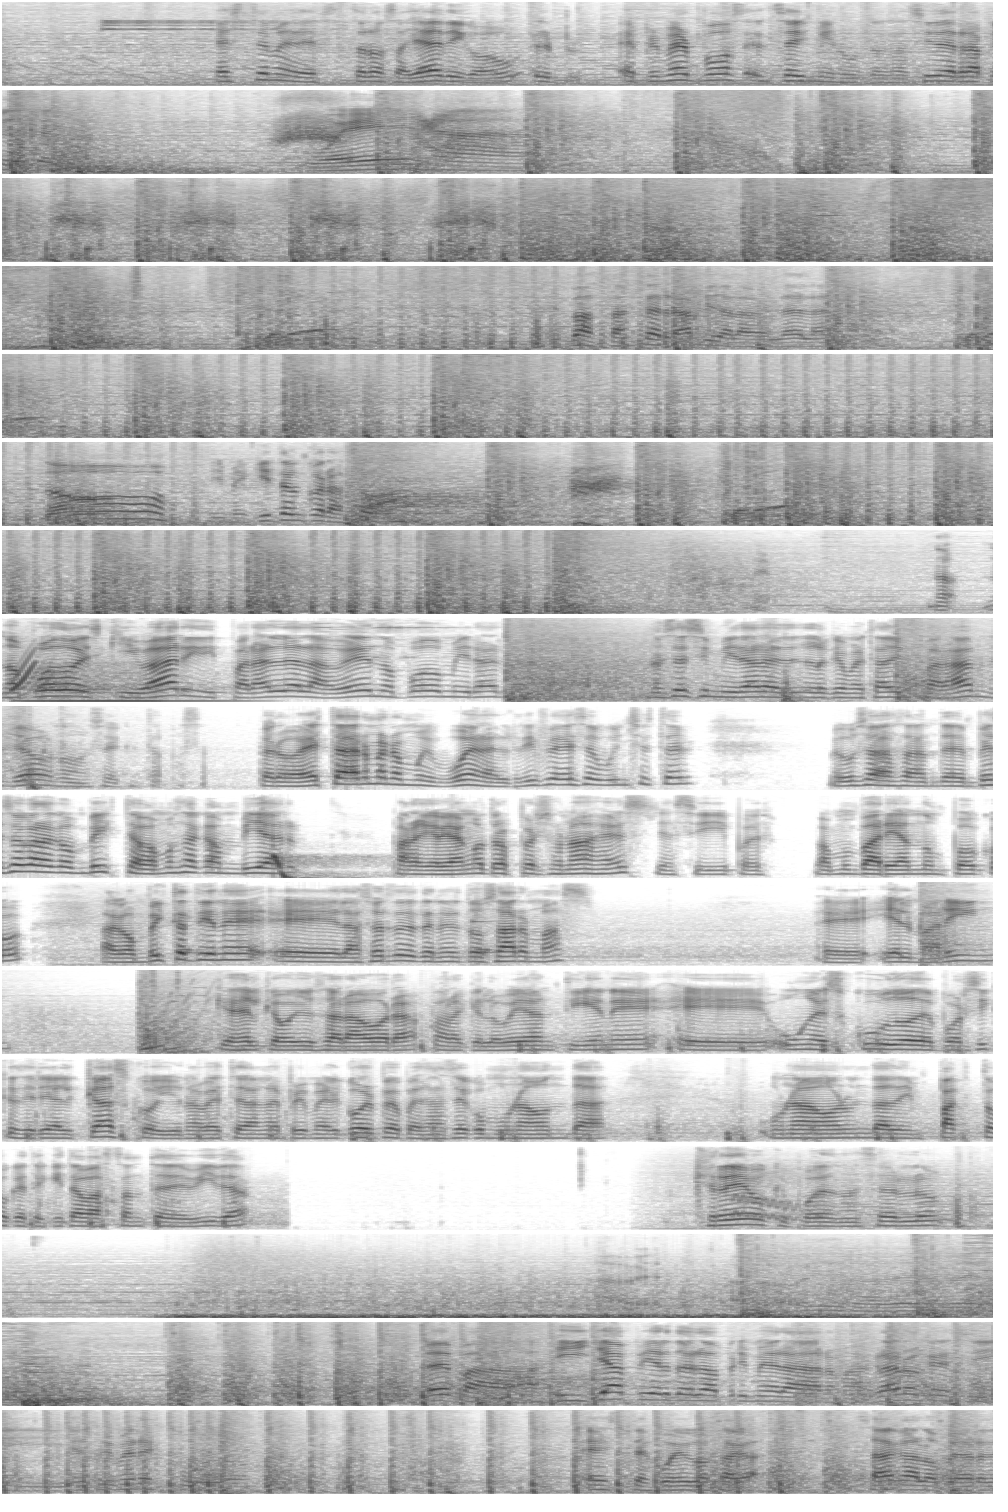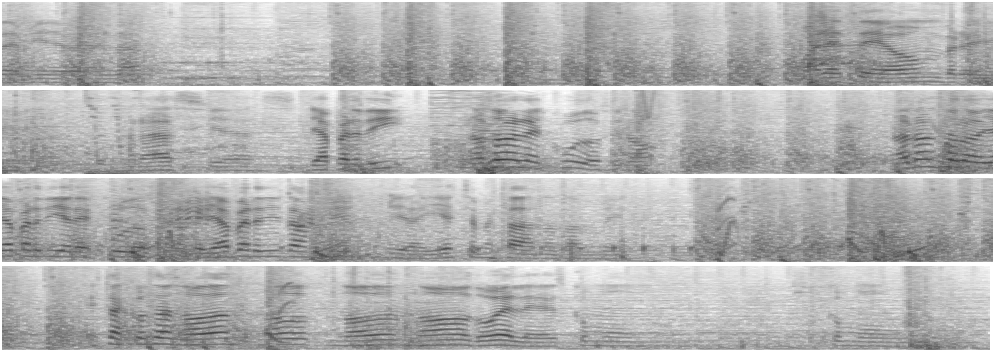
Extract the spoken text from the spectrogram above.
Este me destroza, ya le digo, el, el primer boss en 6 minutos, así de rápido. Buena. Es bastante rápida la verdad, la ¡No! Y me quita un corazón. No, no puedo esquivar y dispararle a la vez, no puedo mirar. No sé si mirar lo que me está disparando yo no sé qué está pasando. Pero esta arma era muy buena, el rifle de ese Winchester me gusta bastante. Empiezo con la convicta, vamos a cambiar para que vean otros personajes y así pues vamos variando un poco. La convicta tiene eh, la suerte de tener dos armas. Eh, y el marín que es el que voy a usar ahora, para que lo vean, tiene eh, un escudo de por sí que sería el casco y una vez te dan el primer golpe pues hace como una onda, una onda de impacto que te quita bastante de vida. Creo que pueden hacerlo. Y ya pierdo la primera arma, claro que sí, el primer escudo. Este juego saca, saca lo peor de mí, de verdad. este hombre. Gracias. Ya perdí, no solo el escudo, sino... No tan solo ya perdí el escudo, sino que ya perdí también... Mira, y este me está dando también. Estas cosas no dan, no, no, no duele, es como un... Como,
